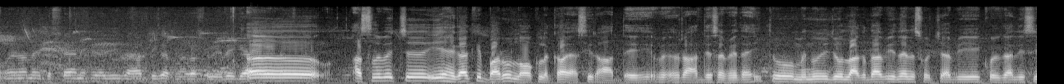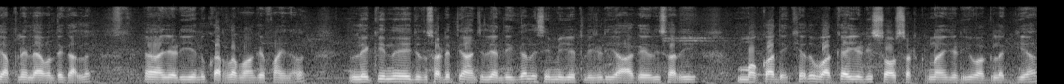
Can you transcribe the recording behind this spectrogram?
ਇਹਨਾਂ ਨੇ ਦੱਸਿਆ ਨਹੀਂ ਹੈਗਾ ਜੀ ਰਾਤ ਦੀ ਘਟਨਾ ਦਾ ਸਵੇਰੇ ਗਿਆ? ਅਸਲ ਵਿੱਚ ਇਹ ਹੈਗਾ ਕਿ ਬਾਹਰੋਂ ਲੋਕ ਲੱਗਾ ਹੋਇਆ ਸੀ ਰਾਤ ਦੇ ਰਾਤ ਦੇ ਸਮੇਂ ਦਾ ਹੀ। ਤੋਂ ਮੈਨੂੰ ਇਹ ਜੋ ਲੱਗਦਾ ਵੀ ਇਹਨਾਂ ਨੇ ਸੋਚਿਆ ਵੀ ਇਹ ਕੋਈ ਗੱਲ ਨਹੀਂ ਸੀ ਆਪਣੇ ਲੈਵਲ ਤੇ ਗੱਲ ਜਿਹੜੀ ਇਹਨੂੰ ਕਰ ਲਵਾਂਗੇ ਫਾਈਨਲ ਲੇਕਿਨ ਇਹ ਜਦੋਂ ਸਾਡੇ ਧਿਆਨ ਚ ਲਿਆਂਦੀ ਗੱਲ ਅਸੀਂ ਇਮੀਡੀਏਟਲੀ ਜਿਹੜੀ ਆ ਕੇ ਉਹਦੀ ਸਾਰੀ ਮੌਕਾ ਦੇਖਿਆ ਤਾਂ ਵਾਕਿਆ ਹੀ ਜਿਹੜੀ ਸਰਕਟ ਨਾਲ ਜਿਹੜੀ ਉਹ ਅੱਗ ਲੱਗੀ ਆ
